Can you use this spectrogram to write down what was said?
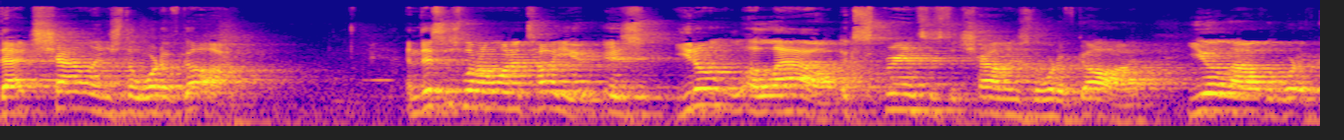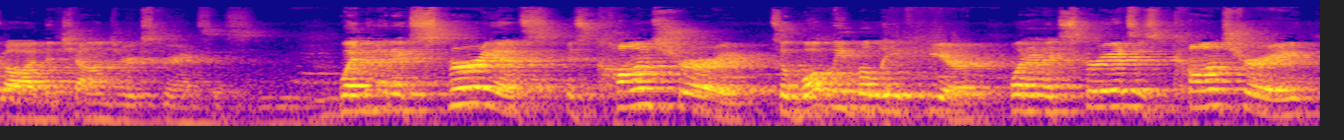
that challenge the Word of God? And this is what I want to tell you is you don't allow experiences to challenge the Word of God. You allow the Word of God to challenge your experiences. When an experience is contrary to what we believe here, when an experience is contrary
